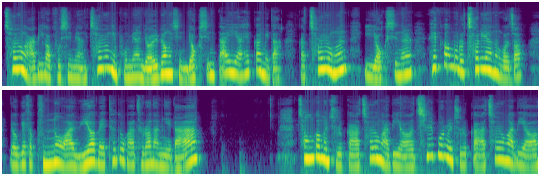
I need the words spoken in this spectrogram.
처용 아비가 보시면 처용이 보면 열병신, 역신 따이야 횟감이다. 그러니까 처용은 이 역신을 횟감으로 처리하는 거죠. 여기서 분노와 위협의 태도가 드러납니다. 청금을 줄까 처용합이여 칠보를 줄까 처용합이여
